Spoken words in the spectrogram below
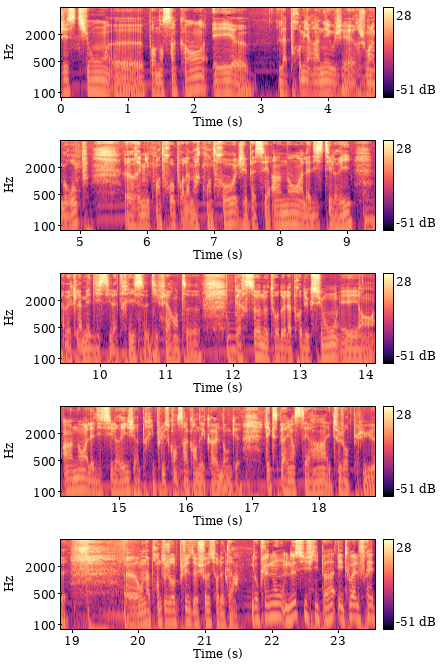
gestion euh, pendant cinq ans et euh, la première année où j'ai rejoint le groupe, euh, Rémi Cointreau pour la marque Cointreau, j'ai passé un an à la distillerie avec la maître distillatrice, différentes personnes autour de la production et en un an à la distillerie, j'ai appris plus qu'en cinq ans d'école. Donc l'expérience terrain est toujours plus... euh, on apprend toujours plus de choses sur le terrain. Donc le nom ne suffit pas. Et toi, Alfred,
